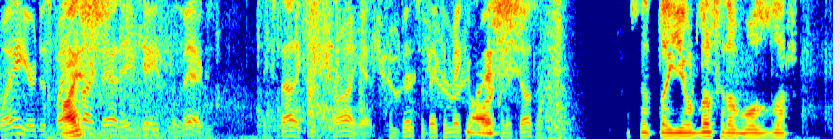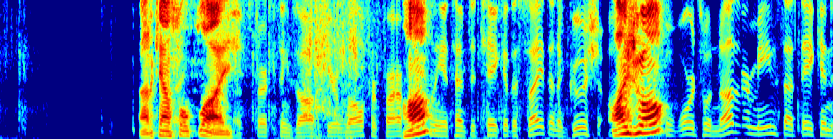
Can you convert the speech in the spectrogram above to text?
away here, despite Nice. the fact they had AKs in the mix. Ecstatic keep trying it, convinced that they can make it work, and Nice. it doesn't. Setup da yiyordular setup'ı bozdular. Erken soulfly. That starts things off here well for Huh? Firefox in the attempted take of the site. Then a gush Anjo? off towards another means that they can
